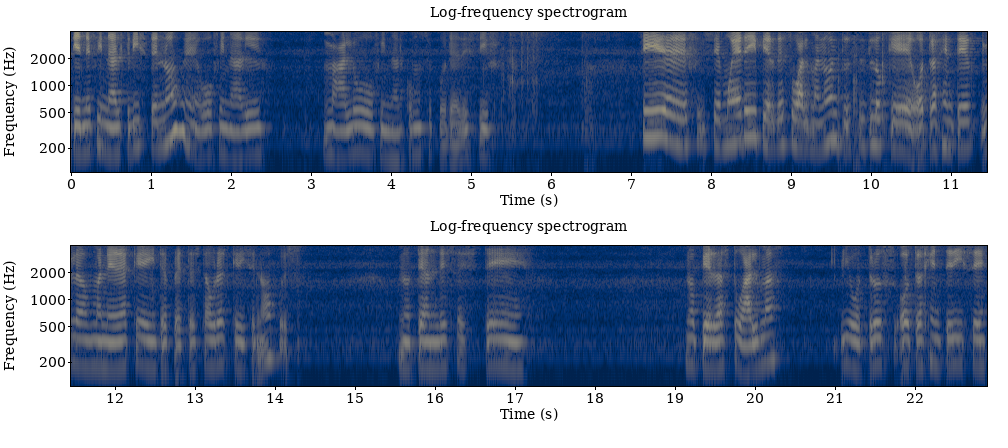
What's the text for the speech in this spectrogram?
tiene final triste, ¿no? Eh, o final malo, o final, ¿cómo se podría decir? Sí, se muere y pierde su alma, ¿no? Entonces lo que otra gente, la manera que interpreta esta obra es que dice, no, pues no te andes, este, no pierdas tu alma, y otros, otra gente dice,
